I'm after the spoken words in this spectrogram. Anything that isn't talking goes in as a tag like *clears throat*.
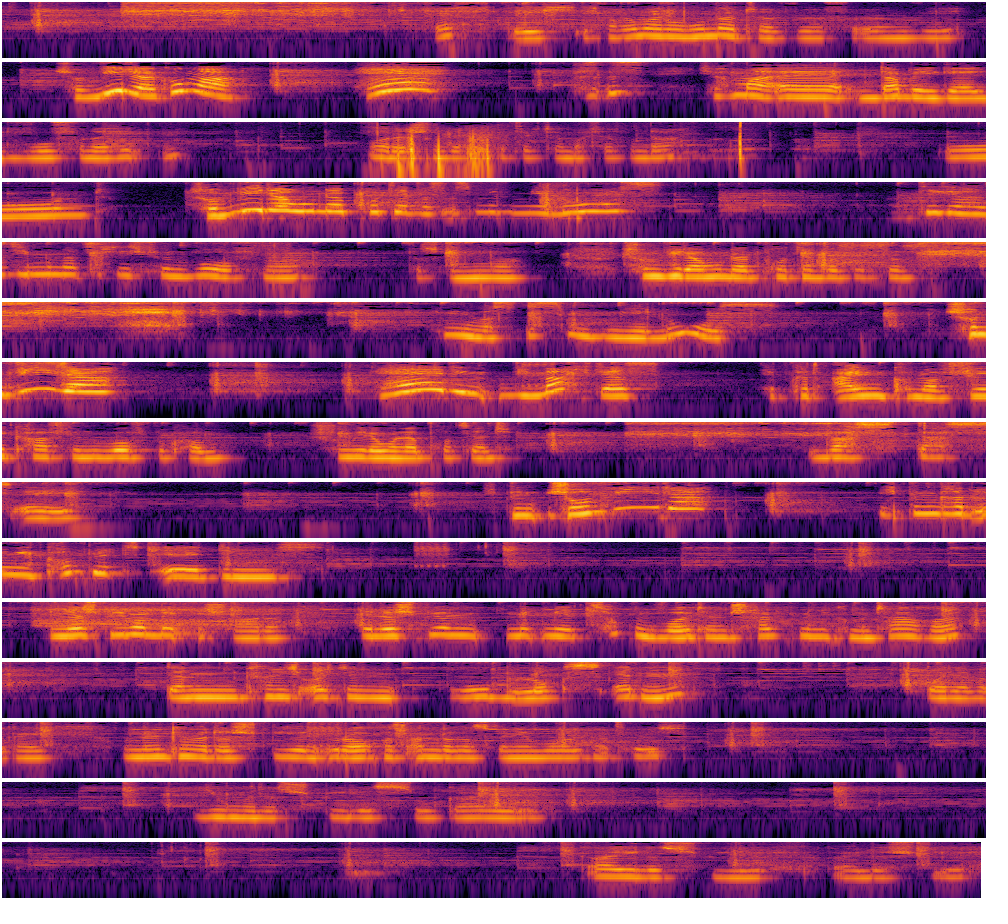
Heftig. Ich mache immer nur 100er Würfe irgendwie. Schon wieder, guck mal. Hä? Was ist. Ich mach mal äh, Double Geldwurf von da hinten. Oh, das ist schon wieder perfekt. Dann mach ich das da. Und schon wieder 100%. Was ist mit mir los? Digga, 760 für einen Wurf, ne? Was für nur. Schon wieder 100%. Was ist das? Junge, was ist mit mir los? Schon wieder? Hä? Wie, wie mache ich das? Ich habe gerade 1,4k für einen Wurf bekommen. Schon wieder 100%. Was das, ey? Bin schon wieder. Ich bin gerade irgendwie komplett äh, Dings. Wenn das Spiel mal mit schade. Wenn das Spiel mit mir zocken wollt, dann schreibt mir in die Kommentare. Dann kann ich euch den Roblox adden. Boah, der war geil. Und dann können wir das spielen. Oder auch was anderes, wenn ihr wollt, natürlich. Junge, das Spiel ist so geil. Geiles Spiel. Geiles Spiel.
